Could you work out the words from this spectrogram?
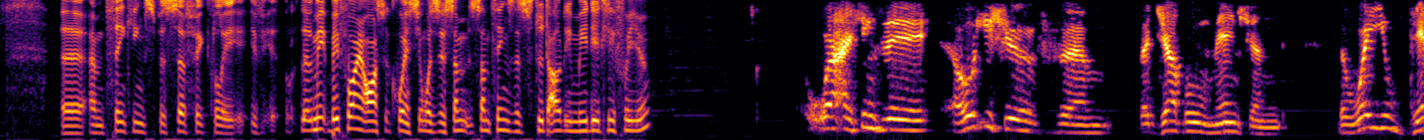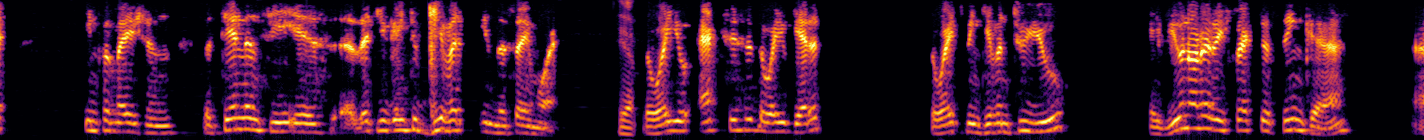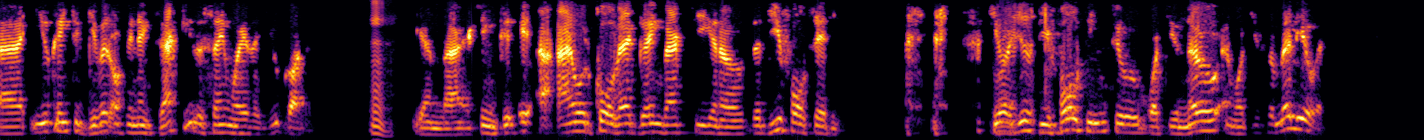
uh, I'm thinking specifically. If let me before I ask a question, was there some some things that stood out immediately for you? Well, I think the whole issue of um, that Jabu mentioned, the way you get information, the tendency is uh, that you're going to give it in the same way. Yeah. The way you access it, the way you get it, the way it's been given to you. If you're not a reflective thinker, uh, you're going to give it off in exactly the same way that you got it. Mm. And I think I would call that going back to you know the default setting. You're Right. just defaulting to what you know and what you're familiar with,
